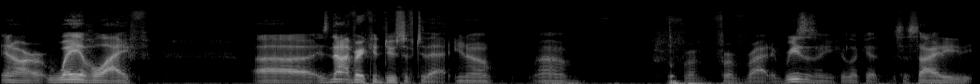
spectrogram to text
in our way of life uh, is not very conducive to that you know um, for, for a variety of reasons. And you can look at society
